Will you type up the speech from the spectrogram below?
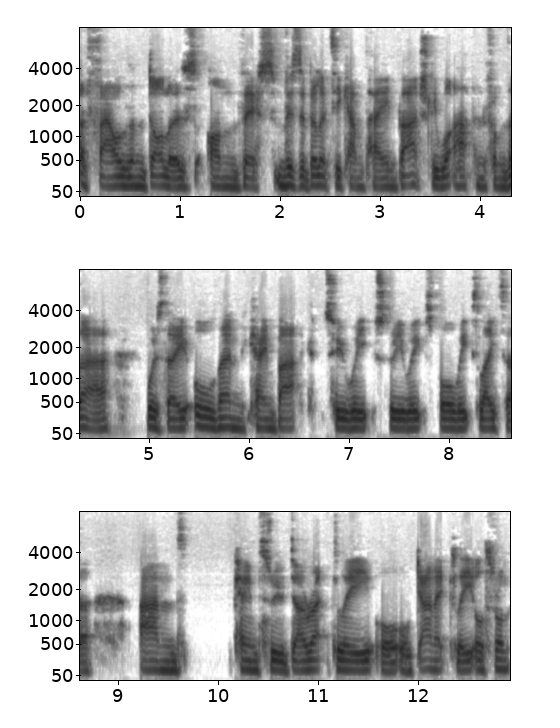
a thousand dollars on this visibility campaign, but actually what happened from there was they all then came back two weeks, three weeks, four weeks later and came through directly or organically or from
